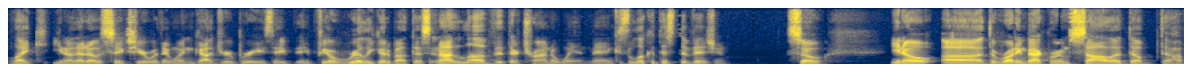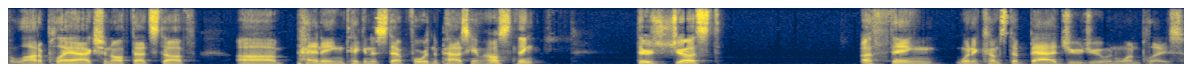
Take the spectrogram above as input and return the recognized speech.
Like you know that 06 year where they went and got Drew Brees. They they feel really good about this, and I love that they're trying to win, man. Because look at this division. So you know, uh, the running back room's solid. They'll they'll have a lot of play action off that stuff. Uh, Penning taking a step forward in the pass game. I also think there's just a thing when it comes to bad juju in one place.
